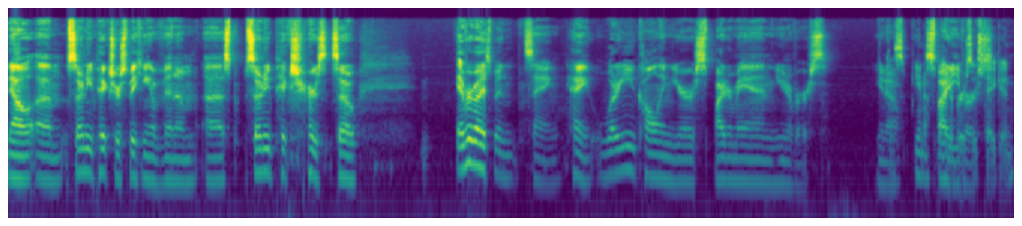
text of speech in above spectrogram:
Now, um, Sony Pictures. Speaking of Venom, uh, Sony Pictures. So everybody's been saying, "Hey, what are you calling your Spider-Man universe?" You know, you know, Spider Verse is taken.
